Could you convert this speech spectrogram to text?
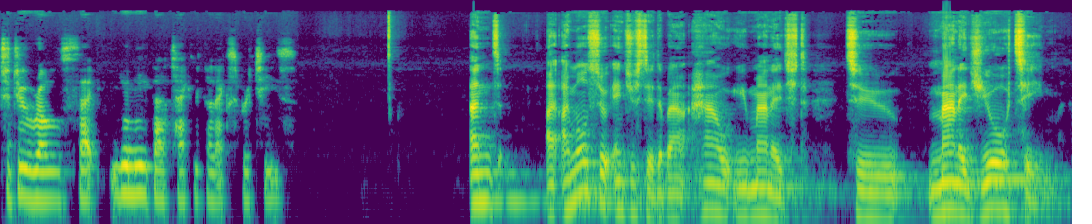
to do roles that you need that technical expertise. And I, am also interested about how you managed to manage your team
